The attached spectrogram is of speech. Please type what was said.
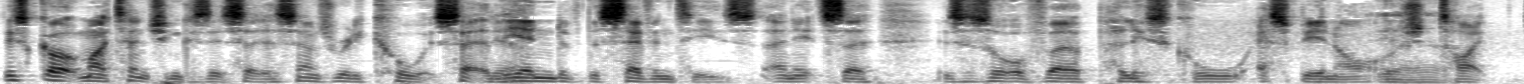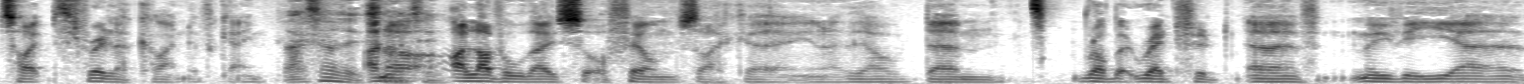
this got my attention because it sounds really cool. It's set at the end of the seventies, and it's a it's a sort of uh, political espionage Yeah, yeah. type type thriller kind of game. That sounds And I- exciting. I, love all those sort of films, like uh, you know the old um, Robert Redford uh, movie, uh,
